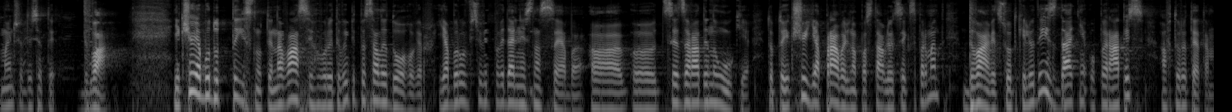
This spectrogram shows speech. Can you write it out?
Менше 10. Два. Якщо я буду тиснути на вас і говорити, ви підписали договір, я беру всю відповідальність на себе, е, це заради науки. Тобто, якщо я правильно поставлю цей експеримент, 2% людей здатні опиратись авторитетам.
